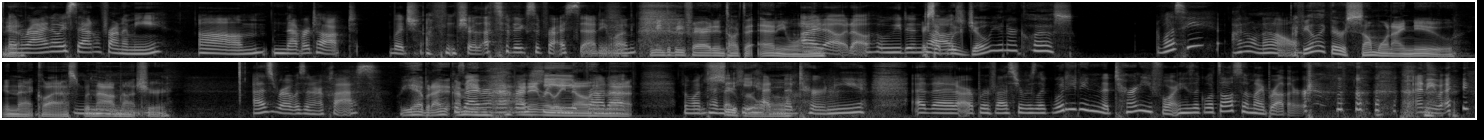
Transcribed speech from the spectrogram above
Yeah. And Ryan always sat in front of me. Um, never talked, which I'm sure that's a big surprise to anyone. I mean to be fair, I didn't talk to anyone. I know, no, we didn't Except talk. was Joey in our class? Was he? I don't know. I feel like there was someone I knew in that class, but now I'm Mm. not sure. Ezra was in our class. Yeah, but I, I mean, I, remember didn't really he know brought up the one time that he super had an attorney, and then our professor was like, "What do you need an attorney for?" And he's like, "Well, it's also my brother." anyway, it's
